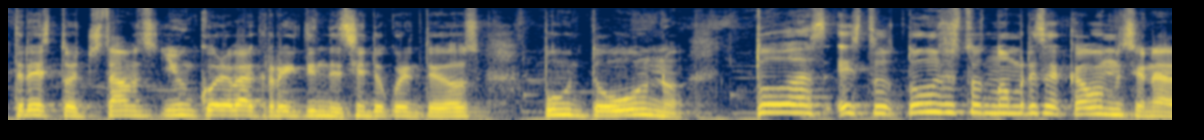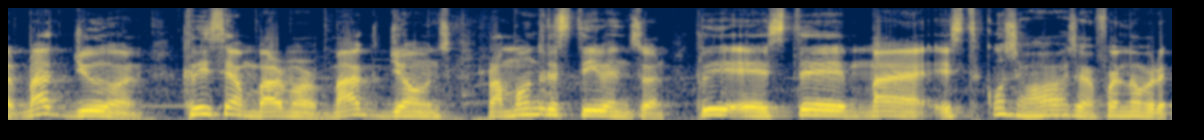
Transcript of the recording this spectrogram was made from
3 touchdowns y un coreback rating de 142.1. Todos estos, todos estos nombres que acabo de mencionar, Matt Judon, Christian Barmore, Mac Jones, Ramondre Stevenson, este, este, ¿cómo se llamaba? Se me fue el nombre.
